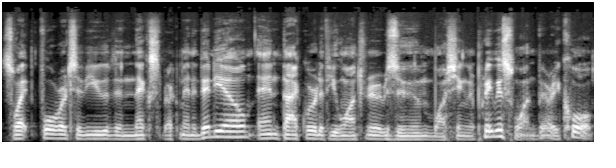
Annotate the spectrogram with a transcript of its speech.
Swipe forward to view the next recommended video, and backward if you want to resume watching the previous one. Very cool.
